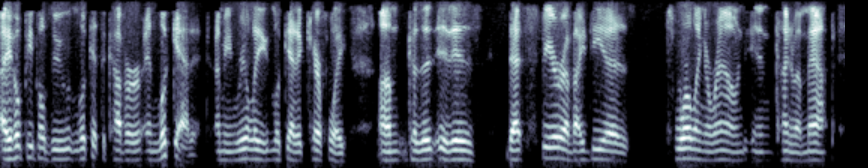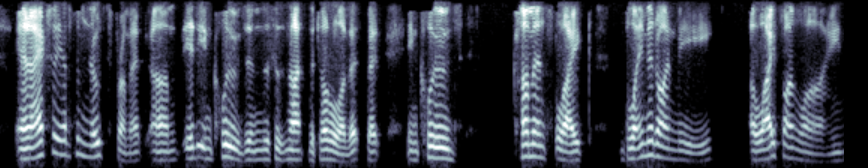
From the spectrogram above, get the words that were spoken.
I hope people do look at the cover and look at it. I mean, really look at it carefully, because it, it is that sphere of ideas swirling around in kind of a map. And I actually have some notes from it. Um, it includes, and this is not the total of it, but includes comments like blame it on me, a life online,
